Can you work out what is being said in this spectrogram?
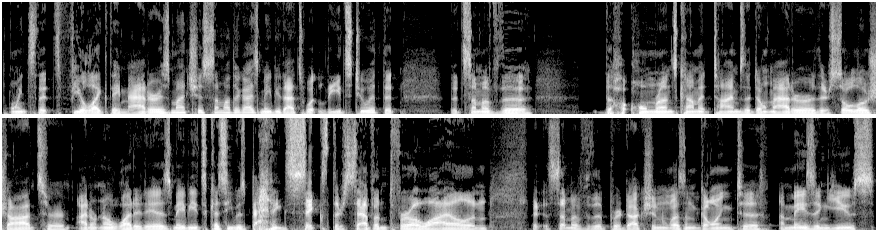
points that feel like they matter as much as some other guys. Maybe that's what leads to it that that some of the the home runs come at times that don't matter or they're solo shots or I don't know what it is. Maybe it's because he was batting sixth or seventh for a while and some of the production wasn't going to amazing use.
